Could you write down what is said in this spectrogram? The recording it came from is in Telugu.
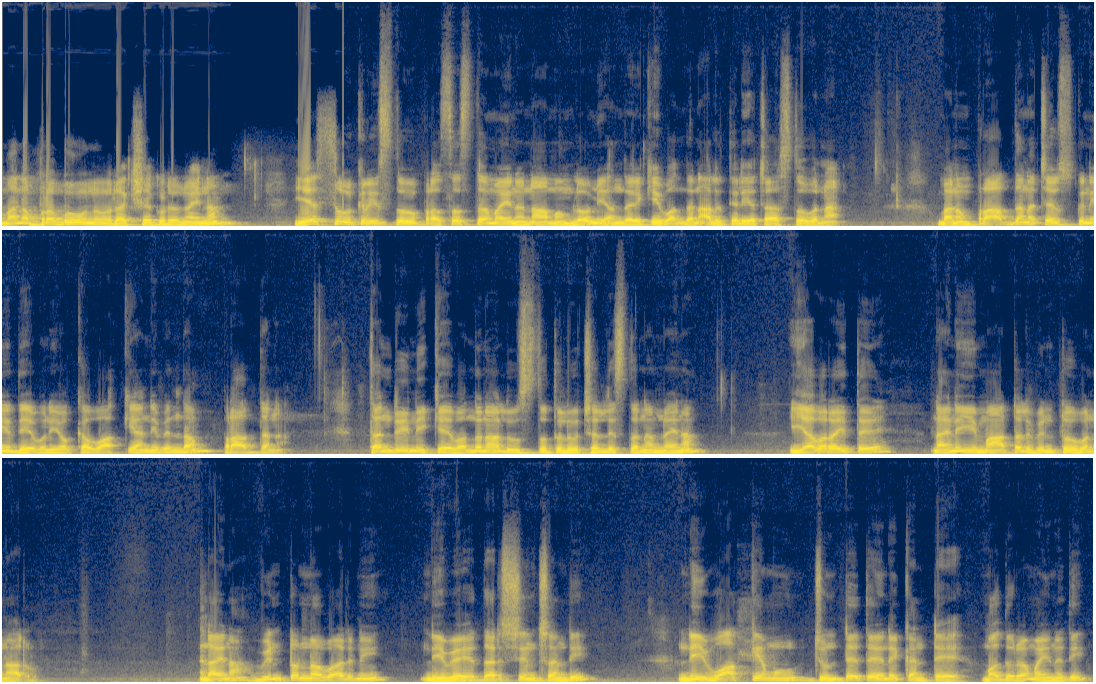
మన ప్రభువును రక్షకుడునైన యేసు క్రీస్తు ప్రశస్తమైన నామంలో మీ అందరికీ వందనాలు తెలియచేస్తూ ఉన్నా. మనం ప్రార్థన చేసుకుని దేవుని యొక్క వాక్యాన్ని విందాం. ప్రార్థన. తండ్రి నీకే వందనాలు స్థుతులు చెల్లిస్తున్నాం నైనా ఎవరైతే నాయన ఈ మాటలు వింటూ ఉన్నారు నాయన వింటున్న వారిని నీవే దర్శించండి. నీ వాక్యము జుంటె తేనె కంటే మధురమైనది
